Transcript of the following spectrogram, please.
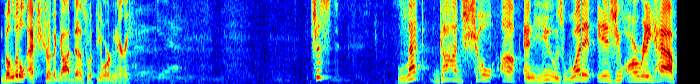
The little extra that God does with the ordinary. Just let God show up and use what it is you already have.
